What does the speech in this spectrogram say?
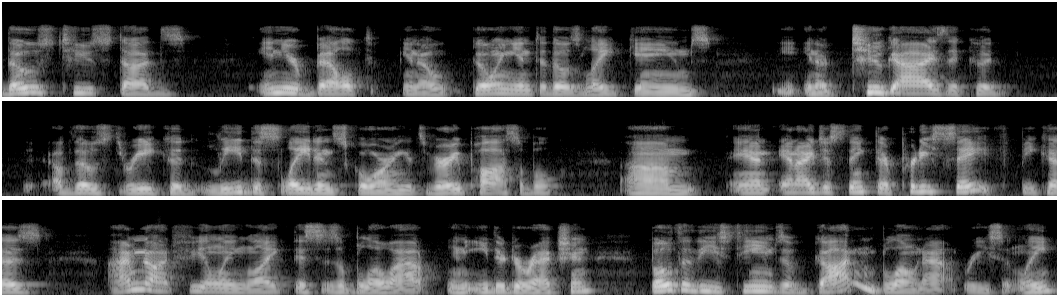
those two studs in your belt, you know, going into those late games. You know, two guys that could, of those three, could lead the slate in scoring. It's very possible. Um, and and I just think they're pretty safe because I'm not feeling like this is a blowout in either direction both of these teams have gotten blown out recently,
